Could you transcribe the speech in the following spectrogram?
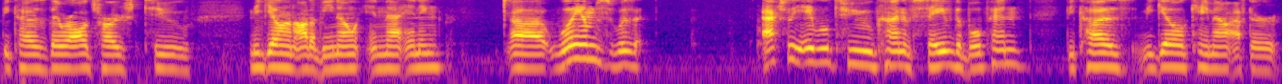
because they were all charged to Megill and Ottavino in that inning. Uh, Williams was actually able to kind of save the bullpen because Megill came out after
